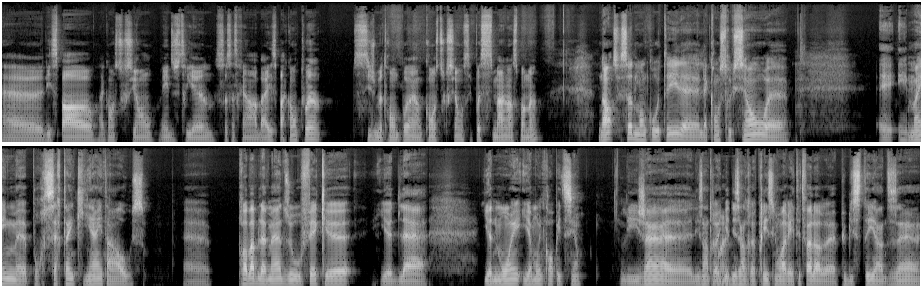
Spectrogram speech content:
euh, les sports, la construction, l'industriel, ça, ça serait en baisse. Par contre, toi, si je ne me trompe pas, en construction, c'est pas si mal en ce moment? Non, c'est ça. De mon côté, la, construction euh, et, même euh, pour certains clients est en hausse. probablement dû au fait qu'il y a de la. Il y a, de moins, il y a moins de compétition. Les gens, euh, les entre... il y a des entreprises qui ont arrêté de faire leur euh, publicité en disant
